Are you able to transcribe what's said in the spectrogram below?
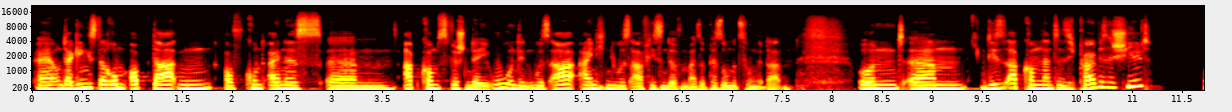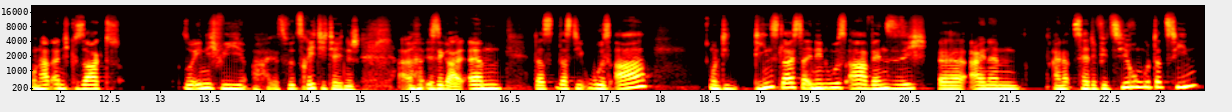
Äh, und da ging es darum, ob Daten aufgrund eines ähm, Abkommens zwischen der EU und den USA eigentlich in die USA fließen dürfen, also personenbezogene Daten. Und ähm, dieses Abkommen nannte sich Privacy Shield und hat eigentlich gesagt, so ähnlich wie, ach, jetzt wird es richtig technisch, äh, ist egal, ähm, dass, dass die USA und die Dienstleister in den USA, wenn sie sich äh, einem, einer Zertifizierung unterziehen,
